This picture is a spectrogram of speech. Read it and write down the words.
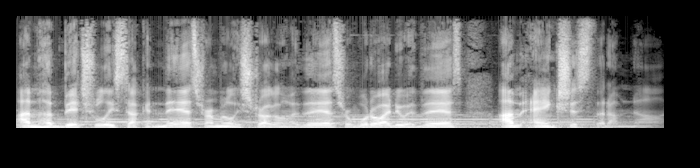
I'm habitually stuck in this, or I'm really struggling with this, or what do I do with this? I'm anxious that I'm not.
